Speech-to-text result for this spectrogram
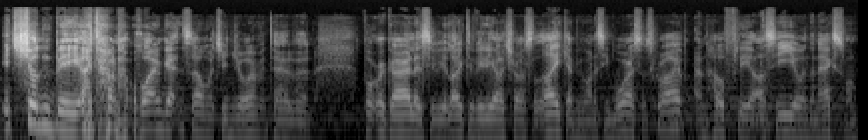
it shouldn't be. I don't know why I'm getting so much enjoyment out of it. But regardless, if you liked the video, us a like, and if you want to see more, subscribe, and hopefully I'll see you in the next one.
